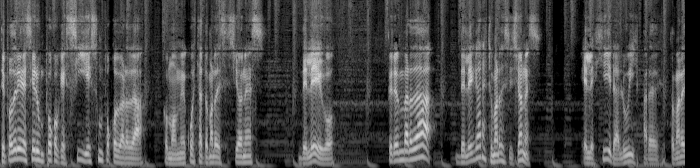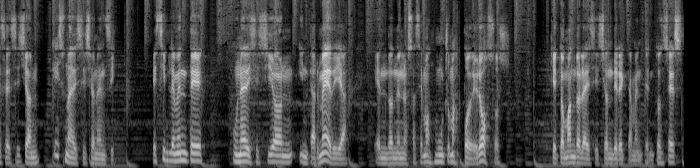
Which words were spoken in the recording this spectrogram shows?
te podría decir un poco que sí, es un poco verdad, como me cuesta tomar decisiones del ego, pero en verdad delegar es tomar decisiones. Elegir a Luis para tomar esa decisión, ¿qué es una decisión en sí? Es simplemente una decisión intermedia en donde nos hacemos mucho más poderosos que tomando la decisión directamente. Entonces,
